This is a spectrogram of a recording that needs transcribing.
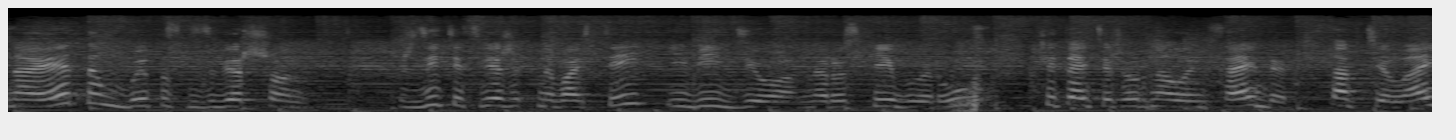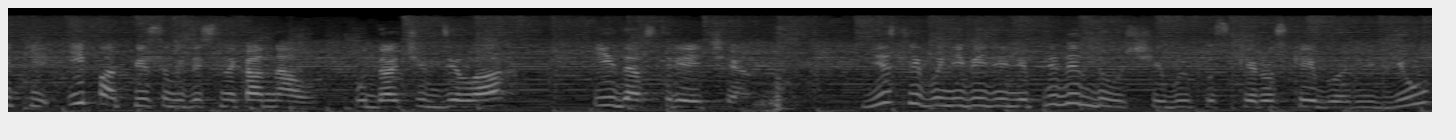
На этом выпуск завершен. Ждите свежих новостей и видео на Ruskable.ru, читайте журнал Insider, ставьте лайки и подписывайтесь на канал. Удачи в делах и до встречи! Если вы не видели предыдущие выпуски Ruscable Review,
